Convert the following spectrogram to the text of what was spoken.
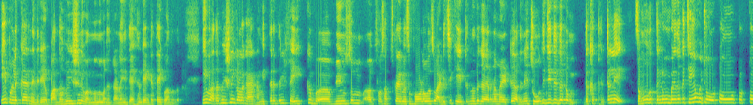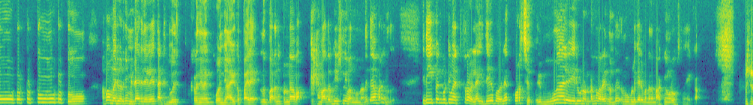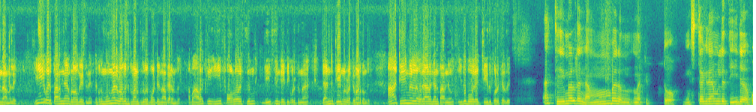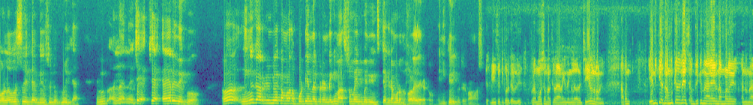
ഈ പുള്ളിക്കാരനെതിരെ വധഭീഷണി വന്നു എന്ന് പറഞ്ഞിട്ടാണ് ഇദ്ദേഹം രംഗത്തേക്ക് വന്നത്. ഈ വധഭീഷണിക്കുള്ള കാരണം ഇത്തരത്തിൽ ഫേക്ക് വ്യൂസും സബ്സ്ക്രൈബേഴ്സും ഫോളോവേഴ്സും അടിച്ച് കയറ്റുന്നത് കാരണമായിട്ട് അതിനെ ചോദ്യം ചെയ്ത് ഇദ്ദേഹം ഇതൊക്കെ തെറ്റല്ലേ? സമൂഹത്തിന്റെ മുമ്പിൽ ഇതൊക്കെ ചെയ്യാൻ പറ്റുമോ? ടോ ടുട്ടോ ടുട്ടുട്ടോ ടുട്ടോ അപ്പൊ അമ്മര് പറഞ്ഞു മിണ്ടായിരുന്നില്ലേ തട്ടി ദൂരെ കളഞ്ഞാലും കൊഞ്ഞ അഴുക്കപ്പല എന്ന് പറഞ്ഞിട്ടുണ്ടാവാം. വധഭീഷണി വന്നു എന്നാണ് ഇദ്ദേഹം പറയുന്നത്. ഇത് ഈ പെൺകുട്ടി മാത്രമല്ല ഇതേപോലെ കുറച്ച് ഒരു മൂന്നാൽ പേരൂടെ ഉണ്ടെന്ന് പറയുന്നുണ്ട്. നമുക്ക് പുള്ളിക്കാരൻ പറയുന്നത് ബാക്കി കൂടെ കുറച്ച് കേൾക്കാം. എന്താണല്ലേ? ഈ ഒരു പറഞ്ഞ ബ്ലോഗേഴ്സിന് ഇപ്പോൾ മൂന്നാൽ ബ്ലോഗേഴ്സ് ട്രിവാൻഡ്രത്ത് ബോട്ട് ചെയ്യുന്ന ആൾക്കാരുണ്ട്. അപ്പോൾ അവർക്ക് ഈ ഫോളോവേഴ്സും വീപ്സും കയറ്റി കൊടുക്കുന്ന രണ്ട് ടീമുകൾ ട്രിവാൻഡ്രത്തുണ്ട് ആ ടീമുകളിൽ ഒരാളെ ഞാൻ പറഞ്ഞു ഇതുപോലെ ചെയ്ത് കൊടുക്കരുത്. ആ ടീമുകളുടെ നമ്പർ ഒന്ന് കിട്ടുമോ ഇൻസ്റ്റാഗ്രാമിൽ തീരെ ഫോളോവേഴ്സും ഇല്ല വ്യൂസും ഒന്നുമില്ല. ഒന്ന് ഷെയർ ചെയ്തേക്കുവോ? അപ്പോൾ നിങ്ങൾക്ക് ആർക്കെങ്കിലും നമ്മളെ സപ്പോർട്ട് ചെയ്യാൻ താല്പര്യം ഉണ്ടെങ്കിൽ മാസ്റ്റർ മൈൻഡ് മെനു ഇൻസ്റ്റാഗ്രാം കൂടെ ഒന്ന് ഫോളോ ചെയ്ത് തരട്ടോ. എനിക്കൊരു കിട്ടും പ്രൊമോഷൻ കയറ്റി കൊടുക്കരുത്. പ്രൊമോഷൻ വർക്കുകളാണെങ്കിൽ നിങ്ങൾ അത് ചെയ്യുമെന്ന് പറഞ്ഞു. അപ്പം എനിക്ക് നമുക്കെതിരെ ശബ്ദിക്കുന്ന ആരായാലും നമ്മൾ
